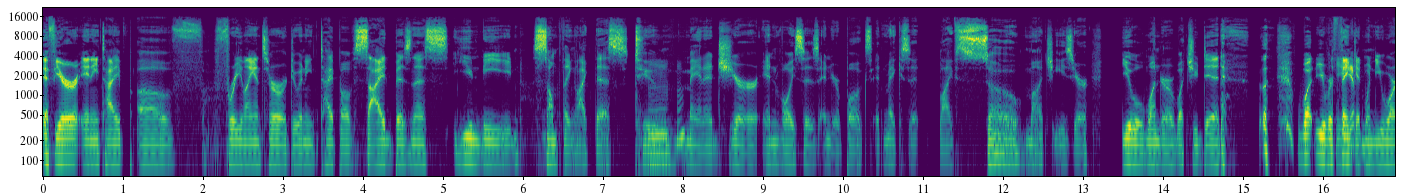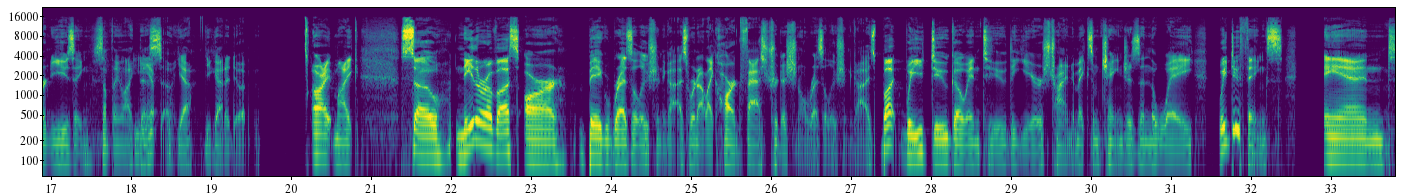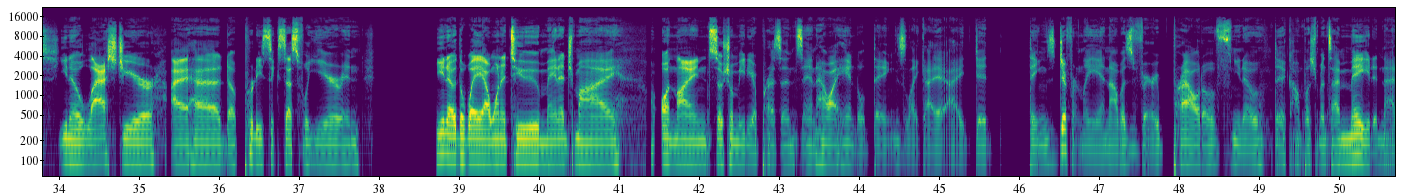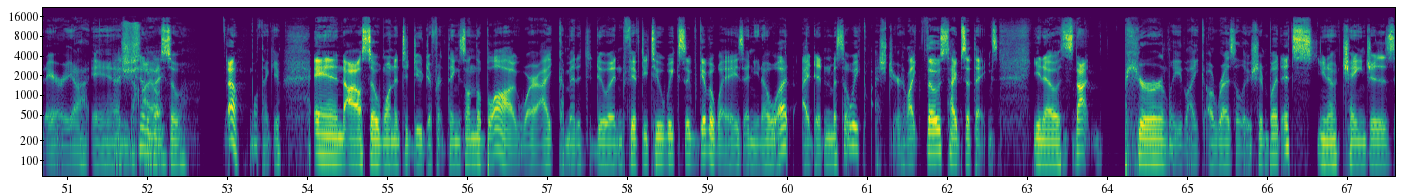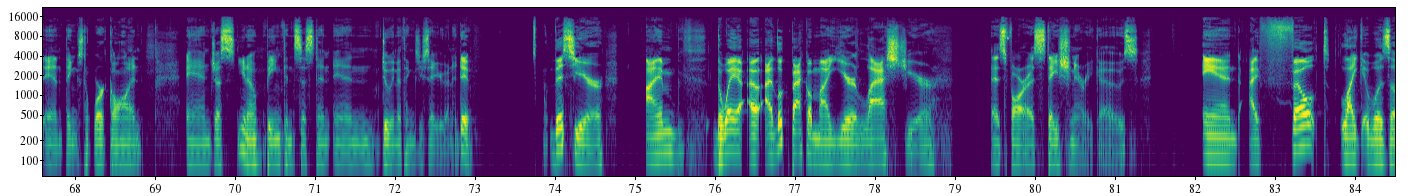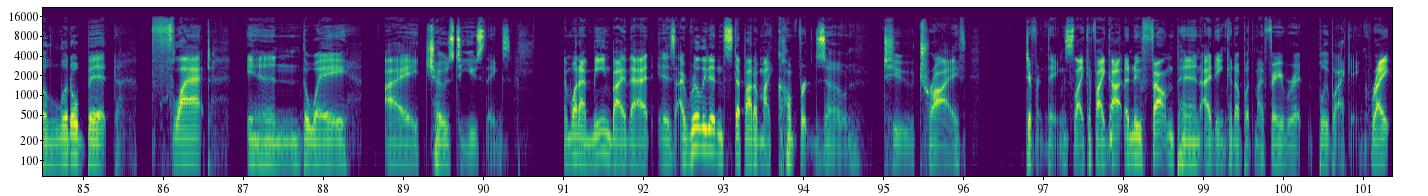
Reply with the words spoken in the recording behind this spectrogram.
If you're any type of freelancer or do any type of side business, you need something like this to mm-hmm. manage your invoices and your books. It makes it life so much easier. You will wonder what you did, what you were thinking yep. when you weren't using something like this. Yep. So, yeah, you got to do it. All right, Myke. So neither of us are big resolution guys. We're not like hard, fast, traditional resolution guys, but we do go into the years trying to make some changes in the way we do things. And, you know, last year I had a pretty successful year in, you know, the way I wanted to manage my online social media presence and how I handled things. Like I, I did things differently and I was very proud of, you know, the accomplishments I made in that area and I also Oh, well, thank you. And I also wanted to do different things on the blog where I committed to doing 52 weeks of giveaways. And you know what? I didn't miss a week last year. Like those types of things. You know, it's not purely like a resolution, but it's, you know, changes and things to work on and just, you know, being consistent in doing the things you say you're going to do. This year, I'm the way I, I look back on my year last year as far as stationery goes, and I felt like it was a little bit flat in the way I chose to use things. And what I mean by that is I really didn't step out of my comfort zone to try different things. Like if I got a new fountain pen, I'd ink it up with my favorite blue black ink, right?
